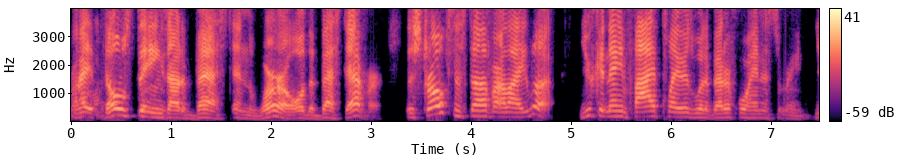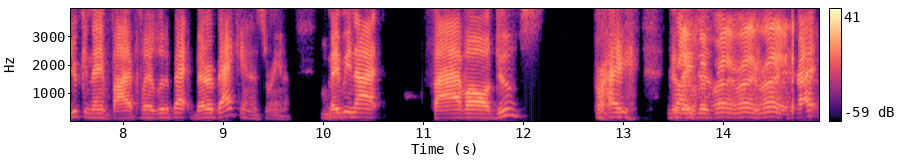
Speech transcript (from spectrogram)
right? Those things are the best in the world or the best ever. The strokes and stuff are like, look, you can name five players with a better forehand than Serena. You can name five players with a back, better backhand than Serena. Mm-hmm. Maybe not five all deuce, right? Right, just, right, right, right, right.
